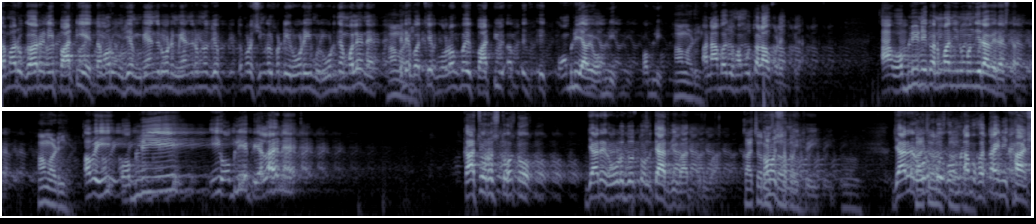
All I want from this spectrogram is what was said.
તમારું ઘર એની પાટીએ તમારું જે મેન રોડ મેન રોડ નો જે તમારો સિંગલ પટ્ટી રોડ રોડ ને મળે ને એટલે વચ્ચે એક વડોદભાઈ પાટી એક- એક ઓબલી આવે ઓબલી ઓબલી. અને આ બાજુ હમુ તળાવ પડે. આ ઓબલી ને હનુમાનજીનું મંદિર આવે રસ્તા હા માડી. હવે ઈ ઓબલી ઈ ઓબલી પહેલા ને કાચો રસ્તો હતો. જ્યારે રોડ દોતો ને ત્યારની વાત કરું કાચો રસ્તો સમય હતો. થયો. જ્યારે રોડ કોઈ હતો. ગામડામાં હતા નહીં ખાસ.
